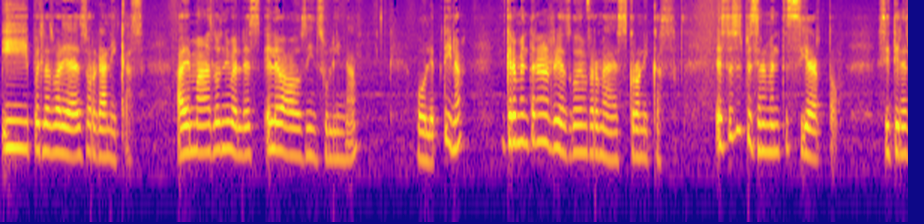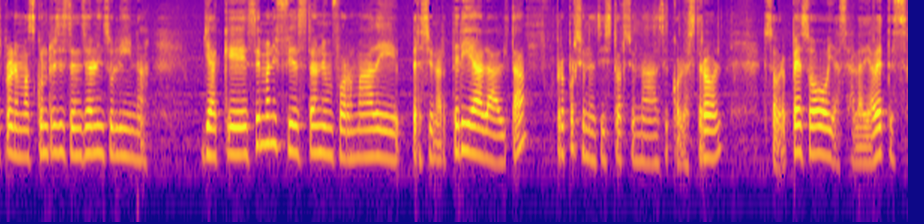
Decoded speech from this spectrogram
y pues las variedades orgánicas. Además, los niveles elevados de insulina o leptina incrementan el riesgo de enfermedades crónicas. Esto es especialmente cierto si tienes problemas con resistencia a la insulina, ya que se manifiestan en forma de presión arterial alta, proporciones distorsionadas de colesterol, sobrepeso o ya sea la diabetes.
